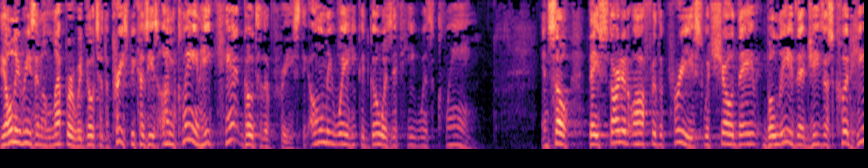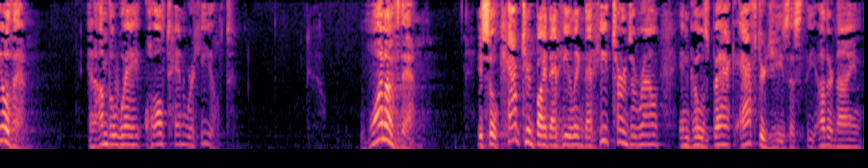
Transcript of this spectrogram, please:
the only reason a leper would go to the priest because he's unclean, he can't go to the priest. The only way he could go was if he was clean. And so they started off for the priest, which showed they believed that Jesus could heal them. And on the way, all ten were healed. One of them is so captured by that healing that he turns around and goes back after Jesus. The other nine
